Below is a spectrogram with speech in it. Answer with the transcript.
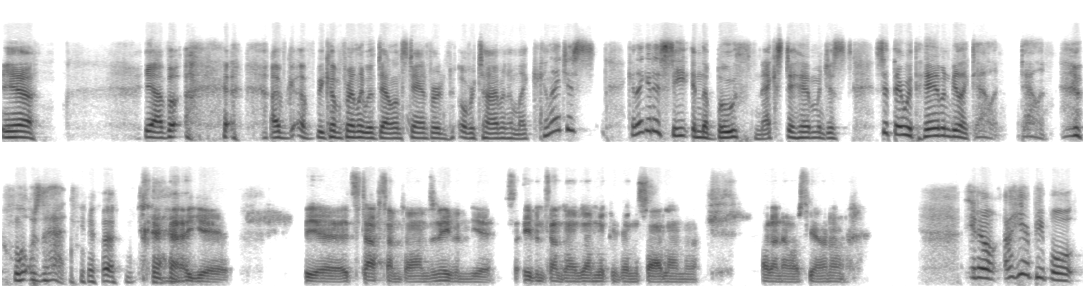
Yeah, yeah, but I've I've become friendly with Dallin Stanford over time, and I'm like, can I just can I get a seat in the booth next to him and just sit there with him and be like, Dallin, Dallin, what was that? yeah, yeah, it's tough sometimes, and even yeah, even sometimes I'm looking from the sideline. And I don't know what's going on. You know, I hear people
